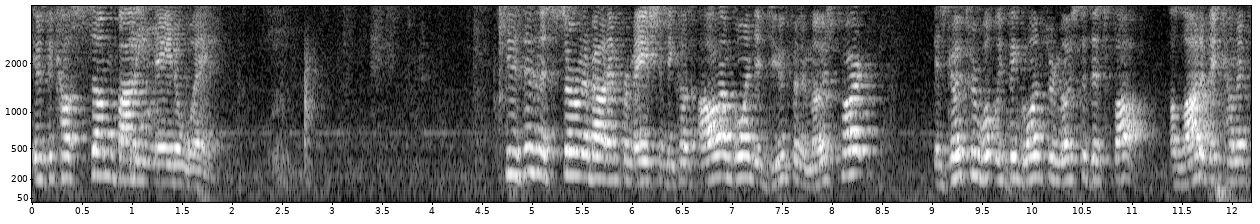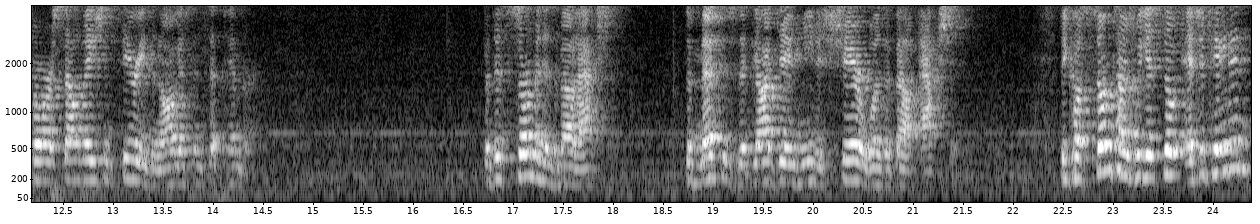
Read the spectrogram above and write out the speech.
It was because somebody made a way. See, this isn't a sermon about information because all I'm going to do for the most part is go through what we've been going through most of this fall. A lot of it coming from our salvation series in August and September. But this sermon is about action. The message that God gave me to share was about action. Because sometimes we get so educated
